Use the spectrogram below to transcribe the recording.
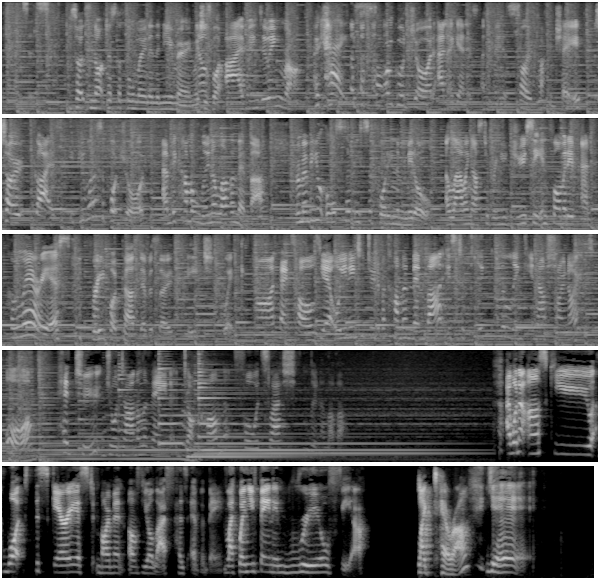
phases. So it's not just the full moon and the new moon, which no. is what I've been doing wrong. Okay, this is so good, Jord. And again, it's I mean it's so fucking cheap. So guys, if you want to support Jord and become a Lunar Lover member, Remember, you'll also be supporting the middle, allowing us to bring you juicy, informative, and hilarious free podcast episodes each week. Oh, thanks, Holes. Yeah, all you need to do to become a member is to click the link in our show notes or head to jordannalevine.com forward slash lunar lover. I want to ask you what the scariest moment of your life has ever been. Like when you've been in real fear like terror. Yeah.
